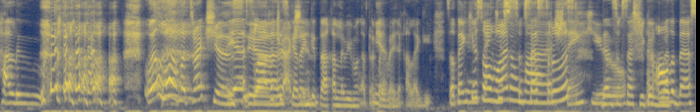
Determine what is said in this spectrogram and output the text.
Halo. well, law of attractions. Yes, law of Ya, attraction. Sekarang kita akan lebih mengattract Yeah. banyak hal lagi. So thank you Okay, so thank you much. so sukses much. terus. Thank you. Dan sukses juga And all buat the best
